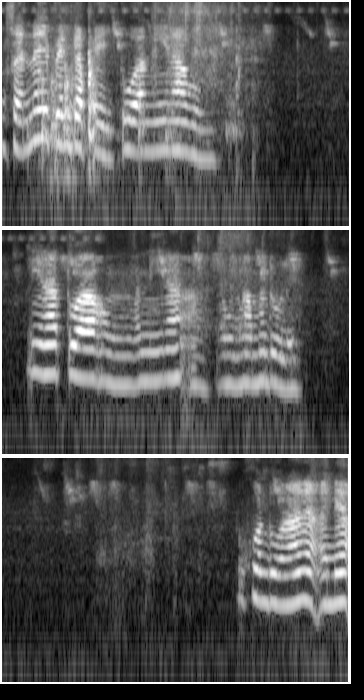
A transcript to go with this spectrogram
งสัยน่าจะเป็นกับไอตัวอันนี้นะผม นี่นะตัวของอันนี้นะ อะเดี๋ยวผมทำให้ดูเลย ทุกคนดูนะเนี่ย อันเนี้ย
